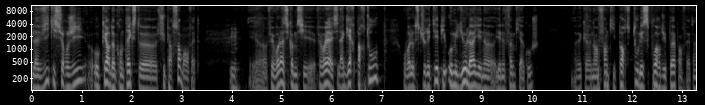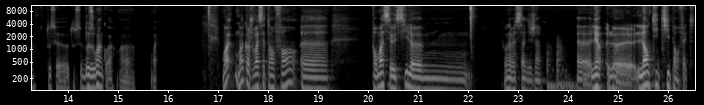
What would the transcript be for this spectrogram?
la vie qui surgit au cœur d'un contexte euh, super sombre, en fait. Mm. Et, euh, fait, voilà, c'est comme si, fait, voilà, c'est la guerre partout, on voit l'obscurité, puis au milieu, là, il y, a une- il y a une femme qui accouche, avec un enfant qui porte tout l'espoir du peuple, en fait, hein, tout, ce, tout ce besoin, quoi. Euh, Moi, moi, quand je vois cet enfant, euh, pour moi, c'est aussi le. hum, on appelle ça déjà? Euh, L'antitype, en fait.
